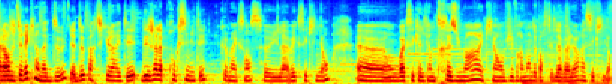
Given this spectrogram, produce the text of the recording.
Alors je dirais qu'il y en a deux, il y a deux particularités. Déjà la proximité que Maxence euh, il a avec ses clients. Euh, on voit que c'est quelqu'un de très humain et qui a envie vraiment d'apporter de la valeur à ses clients.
